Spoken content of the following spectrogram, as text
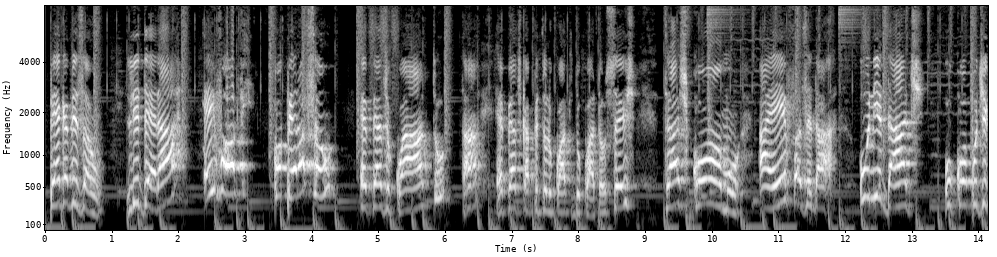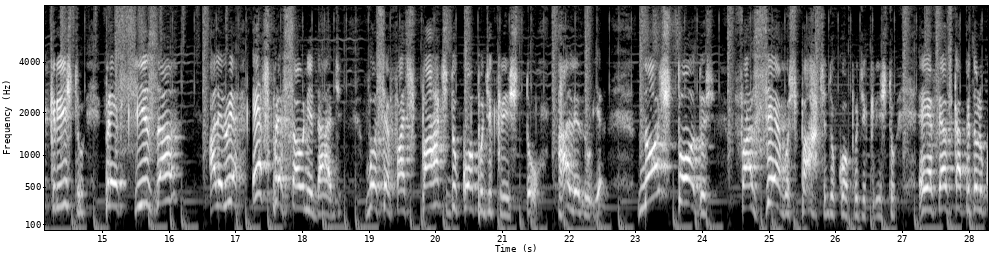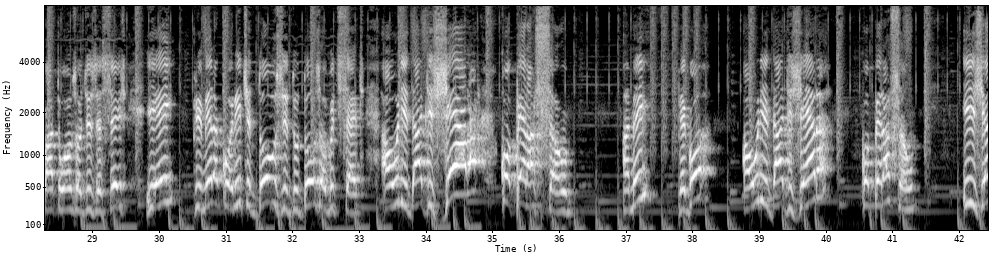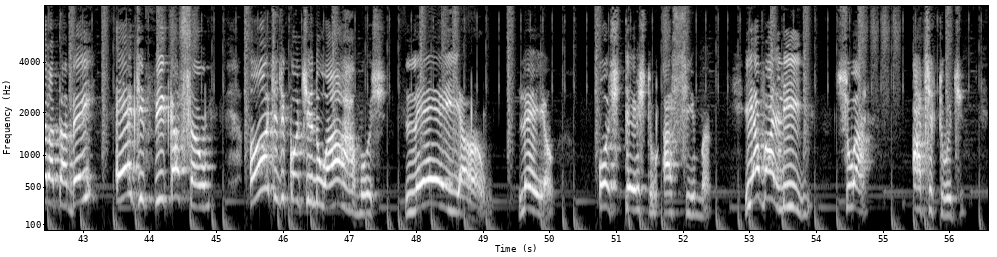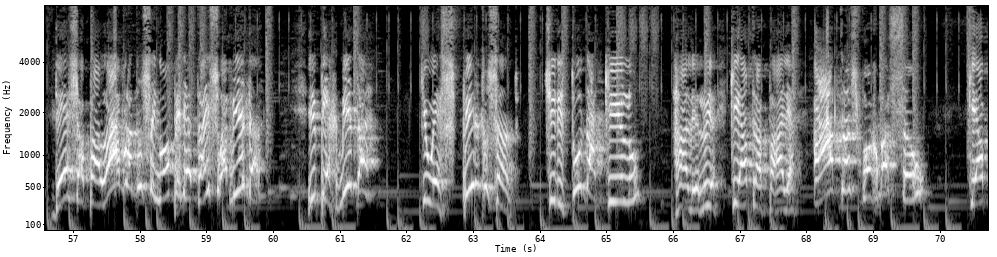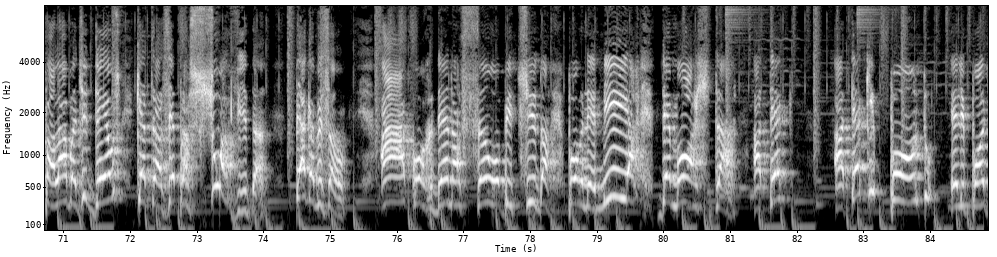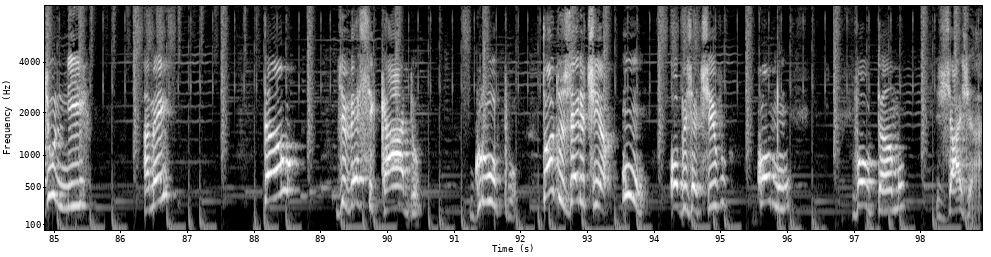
pega a visão. Liderar envolve cooperação. Efésios 4, tá? Efésios capítulo 4, do 4 ao 6, traz como a ênfase da unidade o corpo de Cristo precisa, aleluia, expressar unidade. Você faz parte do corpo de Cristo. Aleluia. Nós todos fazemos parte do corpo de Cristo. Em Efésios capítulo 4, 11 ao 16 e em 1 Coríntios 12, do 12 ao 27, a unidade gera cooperação. Amém? Pegou? A unidade gera cooperação e gera também edificação. Antes de continuarmos, leiam, leiam os textos acima e avalie sua atitude. Deixe a palavra do Senhor penetrar em sua vida e permita que o Espírito Santo tire tudo aquilo, aleluia, que atrapalha a transformação que é a palavra de Deus quer trazer para a sua vida. Pega a visão. A coordenação obtida por Neemia demonstra até, até que ponto ele pode unir. Amém? Tão diversificado grupo. Todos eles tinham um objetivo comum. Voltamos já já.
